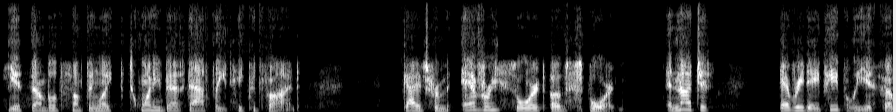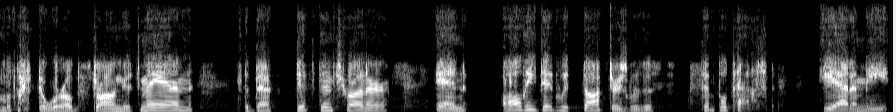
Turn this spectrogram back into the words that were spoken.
he assembled something like the 20 best athletes he could find. Guys from every sort of sport, and not just everyday people. He assembled like the world's strongest man, the best distance runner, and all he did with doctors was a simple test. He had them meet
